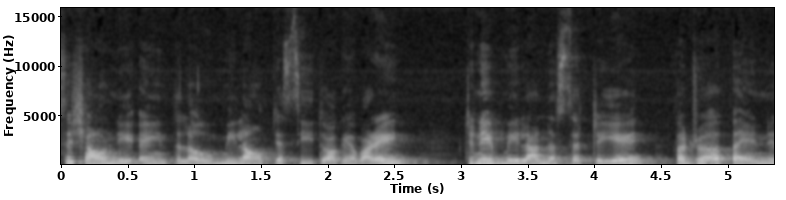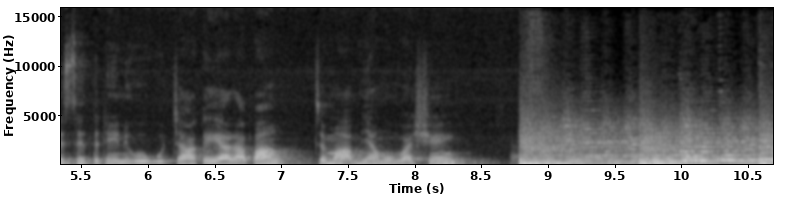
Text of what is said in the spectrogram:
စစ်ဆောင်နေအိမ်တလုံးမီးလောင်ပျက်စီးသွားခဲ့ပါတယ်။ ဒီနေ့မေလ21ရက်ဖက်ဒရယ်အပန်နေ့စစ်တည်င်းတွေကိုကြားခဲ့ရတာပါ။ကျွန်မအများမပါရှင်။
